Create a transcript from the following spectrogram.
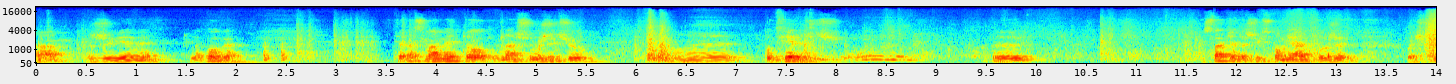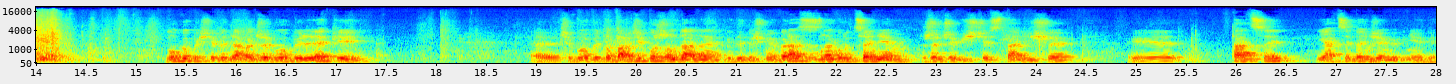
a żyjemy dla Boga. Teraz mamy to w naszym życiu e, potwierdzić. E, ostatnio też już wspomniałem to, że właściwie mogłoby się wydawać, że byłoby lepiej, czy byłoby to bardziej pożądane, gdybyśmy wraz z nawróceniem rzeczywiście stali się tacy, jacy będziemy w niebie.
